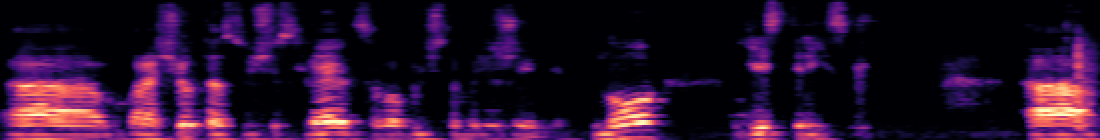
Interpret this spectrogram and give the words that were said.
а, расчеты осуществляются в обычном режиме, но есть риск. А,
